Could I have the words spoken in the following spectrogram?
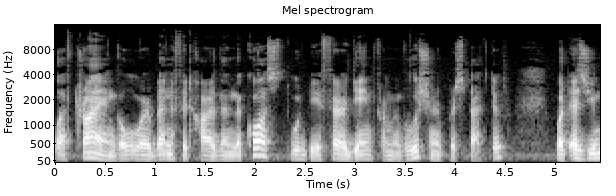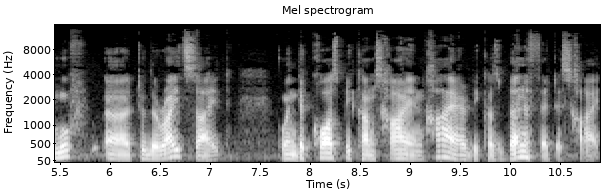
left triangle, where benefit higher than the cost would be a fair game from evolutionary perspective. But as you move uh, to the right side, when the cost becomes higher and higher because benefit is high,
